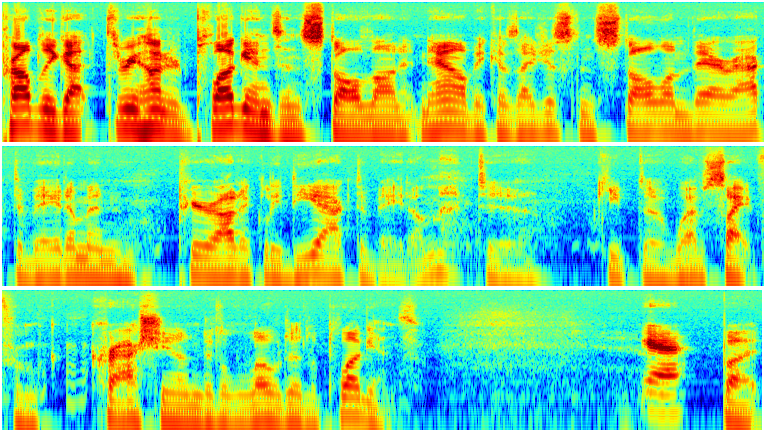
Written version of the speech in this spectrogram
probably got 300 plugins installed on it now because I just install them there, activate them, and periodically deactivate them to keep the website from crashing under the load of the plugins Yeah. but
